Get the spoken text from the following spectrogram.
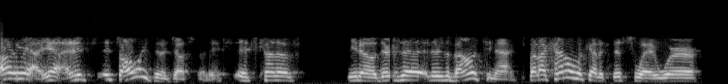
Oh yeah, yeah. And it's it's always an adjustment. It's it's kind of you know, there's a there's a balancing act. But I kind of look at it this way where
